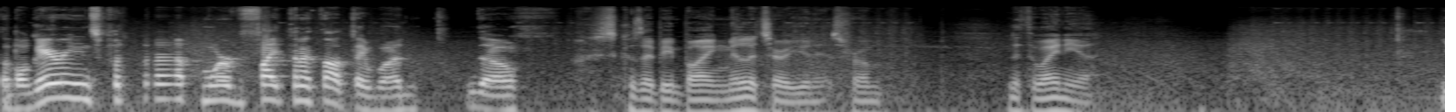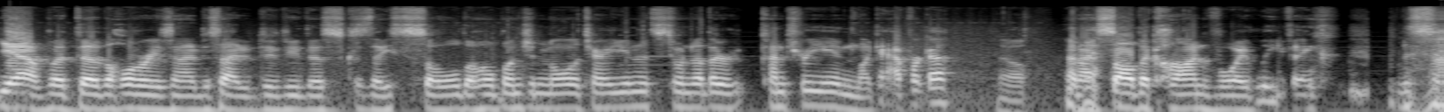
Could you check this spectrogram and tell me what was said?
The Bulgarians put up more of a fight than I thought they would, though. It's because they've been buying military units from Lithuania. Yeah, but uh, the whole reason I decided to do this because they sold a whole bunch of military units to another country in like Africa, Oh, and I saw the convoy leaving. so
